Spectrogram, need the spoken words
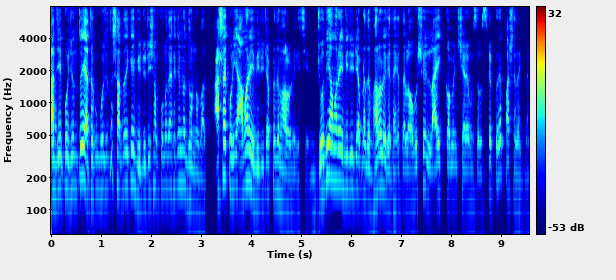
আজ এ পর্যন্তই। এতক্ষণ পর্যন্ত সাথে ভিডিওটি সম্পূর্ণ দেখার জন্য ধন্যবাদ। আশা করি আমার এই ভিডিওটি আপনাদের ভালো লেগেছে। যদি আমার এই ভিডিওটি আপনাদের ভালো লেগে থাকে, তাহলে অবশ্যই লাইক কমেন্ট শেয়ার এবং সাবস্ক্রাইব করে পাশে থাকবেন।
